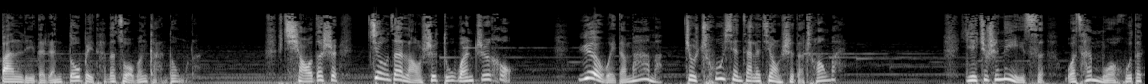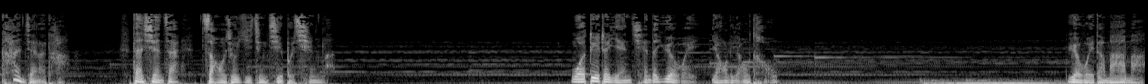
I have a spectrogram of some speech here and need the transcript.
班里的人都被他的作文感动了。巧的是，就在老师读完之后，岳伟的妈妈就出现在了教室的窗外。也就是那一次，我才模糊的看见了他。但现在早就已经记不清了。我对着眼前的岳伟摇了摇头。岳伟的妈妈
